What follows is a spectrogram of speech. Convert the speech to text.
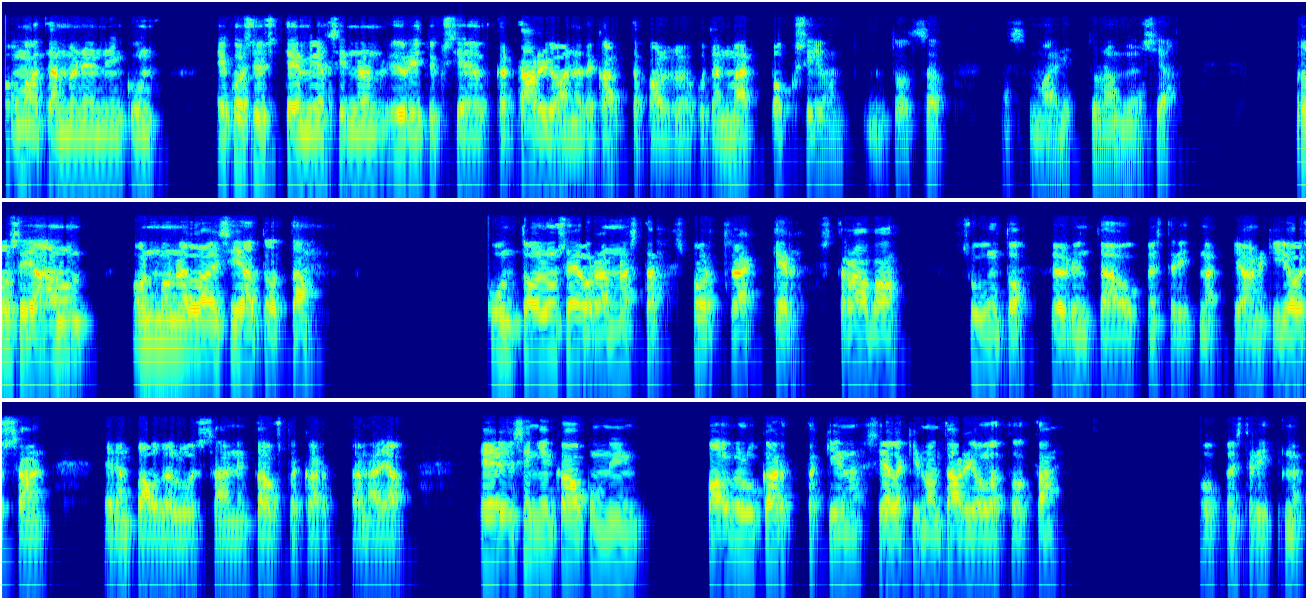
oma tämmöinen niin kuin ekosysteemi ja sinne on yrityksiä, jotka tarjoavat näitä karttapalveluja, kuten Mapboxi on tuossa tässä mainittuna myös. Ja tosiaan on, on monenlaisia tota, kuntoilun seurannasta, Sport Tracker, Strava, Suunto hyödyntää OpenStreetMapia ainakin joissain heidän palveluissaan niin taustakarttana ja Helsingin kaupungin palvelukarttakin, sielläkin on tarjolla tuota OpenStreetMap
